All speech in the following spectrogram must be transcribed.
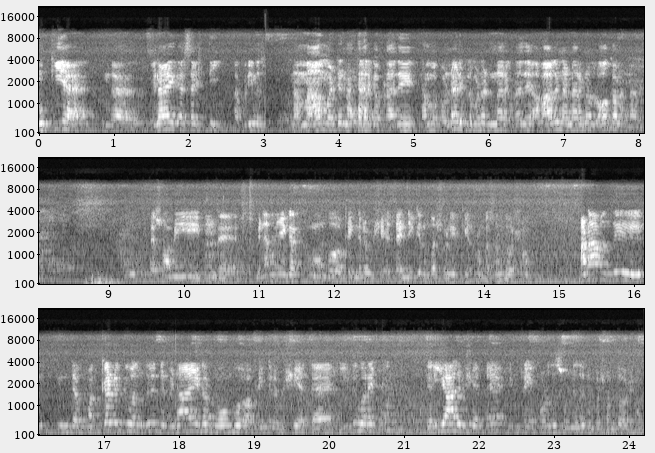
முக்கிய இந்த விநாயகர் சஷ்டி அப்படின்னு நம்ம ஆம் மட்டும் நல்லா இருக்கக்கூடாது நம்ம கொண்டாடி பிள்ளை மட்டும் நல்லா இருக்கக்கூடாது அவாலும் நல்லா இருக்கணும் லோகம் நல்லா இருக்கணும். சுவாமி இந்த விநாயகர் நோன்பு அப்படிங்கிற விஷயத்த இன்னைக்கு ரொம்ப சொல்லியிருக்கேன் ரொம்ப சந்தோஷம். ஆனால் வந்து இந்த மக்களுக்கு வந்து இந்த விநாயகர் நோன்பு அப்படிங்கிற விஷயத்த இதுவரைக்கும் தெரியாத விஷயத்த இன்றைய பொழுது சொன்னது ரொம்ப சந்தோஷம்.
